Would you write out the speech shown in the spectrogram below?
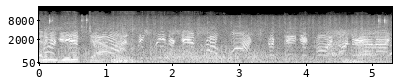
Enemy unit down. Strategic point under Allied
